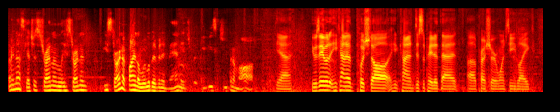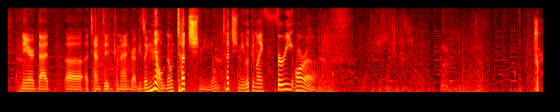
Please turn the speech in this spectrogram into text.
Right now, Sketch is trying to he's starting to he's starting to find a little bit of an advantage, but Vivi's keeping him off. Yeah, he was able to. He kind of pushed all. He kind of dissipated that uh, pressure once he like nared that uh, attempted command grab. He's like, no, don't touch me, don't touch me. Look at my furry aura.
